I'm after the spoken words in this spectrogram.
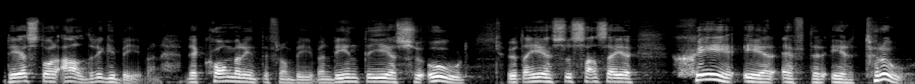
det står aldrig i Bibeln. Det kommer inte från Bibeln. Det är inte Jesu ord. Utan Jesus han säger, ske er efter er tro.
